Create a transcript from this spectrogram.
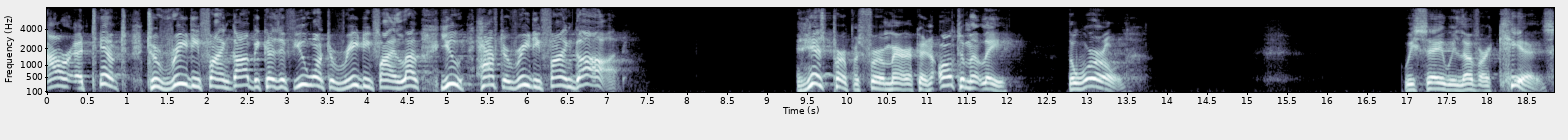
our attempt to redefine God because if you want to redefine love, you have to redefine God and His purpose for America and ultimately the world. We say we love our kids.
